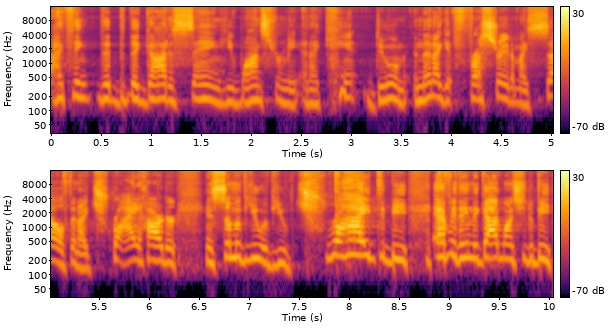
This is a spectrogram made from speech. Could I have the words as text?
I think that, that God is saying He wants from me, and I can't do them. And then I get frustrated myself and I try harder. And some of you, if you've tried to be everything that God wants you to be,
